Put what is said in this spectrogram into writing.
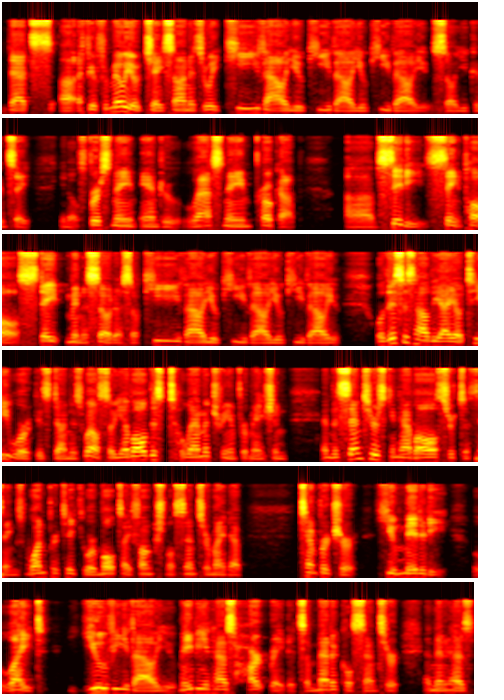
that's, uh, if you're familiar with JSON, it's really key value, key value, key value. So you can say, you know, first name Andrew, last name Prokop, um, city, St. Paul, state, Minnesota. So key value, key value, key value. Well, this is how the IoT work is done as well. So you have all this telemetry information, and the sensors can have all sorts of things. One particular multifunctional sensor might have temperature, humidity, light, UV value. Maybe it has heart rate. It's a medical sensor. And then it has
